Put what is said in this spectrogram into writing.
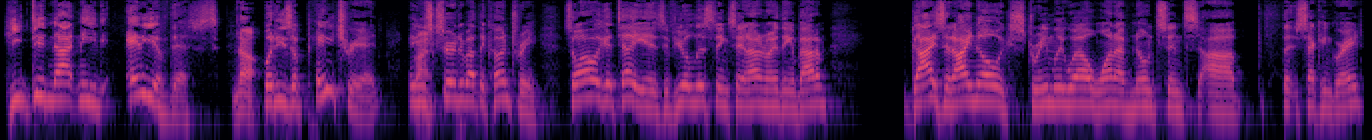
He did not need any of this. No, but he's a patriot, and he's Right. concerned about the country. So all I can tell you is, if you're listening, saying I don't know anything about him, guys that I know extremely well, one I've known since uh, th- second grade,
